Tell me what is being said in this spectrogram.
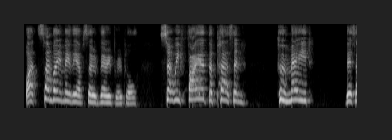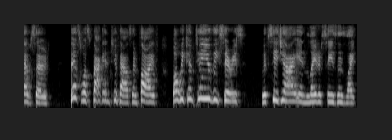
but somebody made the episode very brutal. So we fired the person who made this episode. This was back in 2005, but we continued the series with CGI in later seasons like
